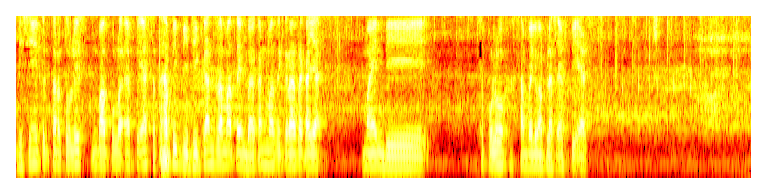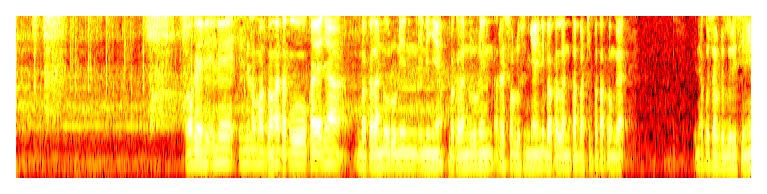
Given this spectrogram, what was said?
Di sini tertulis 40 fps tetapi bidikan sama tembakan masih kerasa kayak main di 10 sampai 15 fps. Oke, ini ini ini lemot banget. Aku kayaknya bakalan nurunin ininya, bakalan nurunin resolusinya. Ini bakalan tambah cepet atau enggak? Ini aku save dulu di sini.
